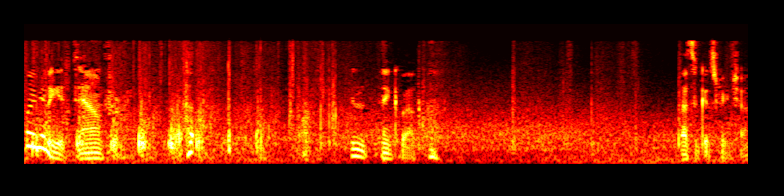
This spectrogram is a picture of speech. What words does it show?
How am I gonna get down from here? Didn't think about that. That's a good screenshot.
